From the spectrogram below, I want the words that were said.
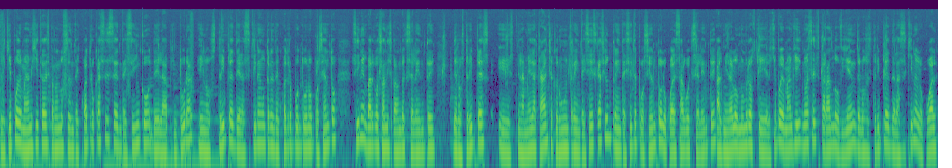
el equipo de Miami Heat está disparando 64, casi 65 de la pintura, en los triples de la esquina un 34.1%, sin embargo están disparando excelente de los triples en la media cancha con un 36, casi un 37%, lo cual es algo excelente. Al mirar los números que el equipo de Miami no está disparando bien de los triples de las esquinas, lo cual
